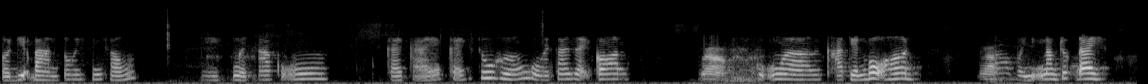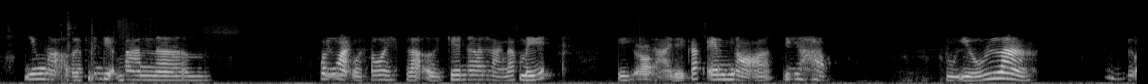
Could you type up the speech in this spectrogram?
ở địa bàn tôi sinh sống thì người ta cũng cái cái cái xu hướng của người ta dạy con wow. cũng uh, khá tiến bộ hơn wow. so với những năm trước đây nhưng mà ở trên địa bàn uh, quê ngoại của tôi là ở trên uh, làng Đắc Mế thì hiện yeah. tại thì các em nhỏ đi học chủ yếu là dựa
